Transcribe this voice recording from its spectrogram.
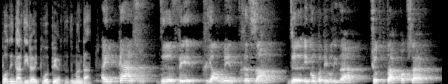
podem dar direito à perda de mandato. Em caso de haver realmente razão de incompatibilidade, Sr. Deputado pode estar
